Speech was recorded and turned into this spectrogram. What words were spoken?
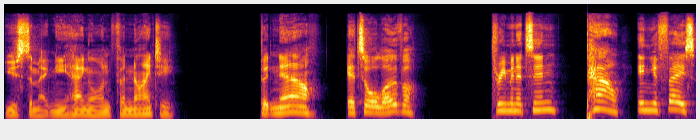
used to make me hang on for 90. But now, it's all over. Three minutes in, pow, in your face.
